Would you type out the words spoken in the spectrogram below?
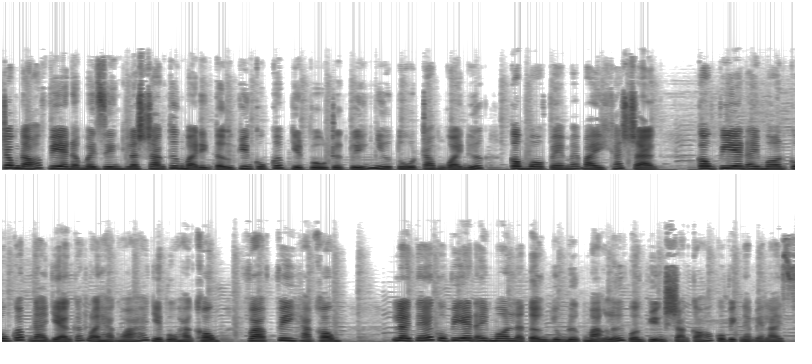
Trong đó, VN Amazing là sàn thương mại điện tử chuyên cung cấp dịch vụ trực tuyến như tour trong ngoài nước, combo vé máy bay, khách sạn. Còn VN Amon cung cấp đa dạng các loại hàng hóa, dịch vụ hàng không và phi hàng không. Lợi thế của VN Amon là tận dụng được mạng lưới vận chuyển sẵn có của Vietnam Airlines.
